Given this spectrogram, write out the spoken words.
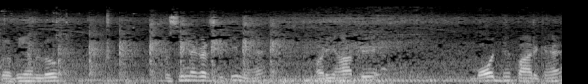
तो अभी हम लोग कुशीनगर सिटी में है। और यहाँ पे बौद्ध पार्क है।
